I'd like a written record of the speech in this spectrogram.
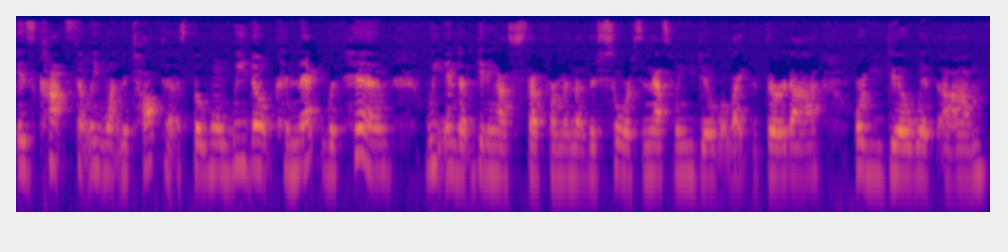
is constantly wanting to talk to us. But when we don't connect with him, we end up getting our stuff from another source. And that's when you deal with like the third eye or you deal with um,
